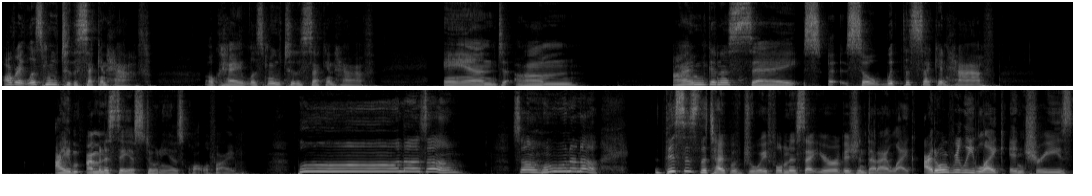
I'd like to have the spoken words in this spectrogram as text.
All right, let's move to the second half. Okay, let's move to the second half. And um I'm going to say uh, so with the second half I'm I'm going to say Estonia is qualifying this is the type of joyfulness at Eurovision that I like. I don't really like entries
